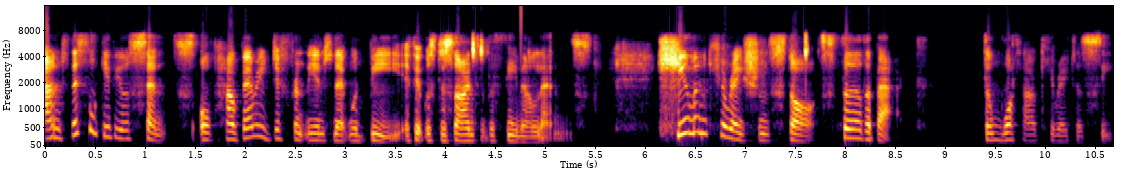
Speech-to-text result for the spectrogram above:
And this will give you a sense of how very different the internet would be if it was designed with the female lens. Human curation starts further back than what our curators see.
